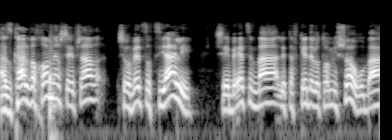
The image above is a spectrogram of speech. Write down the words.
אז קל וחומר שאפשר, שעובד סוציאלי, שבעצם בא לתפקד על אותו מישור, הוא בא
